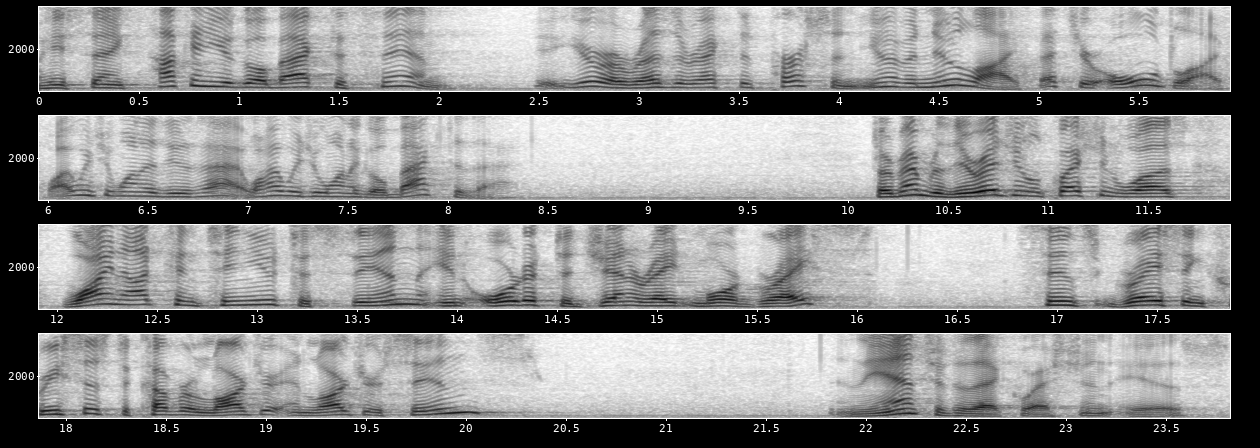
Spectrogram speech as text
He's saying, how can you go back to sin? You're a resurrected person. You have a new life. That's your old life. Why would you want to do that? Why would you want to go back to that? So remember, the original question was, why not continue to sin in order to generate more grace? Since grace increases to cover larger and larger sins? And the answer to that question is,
